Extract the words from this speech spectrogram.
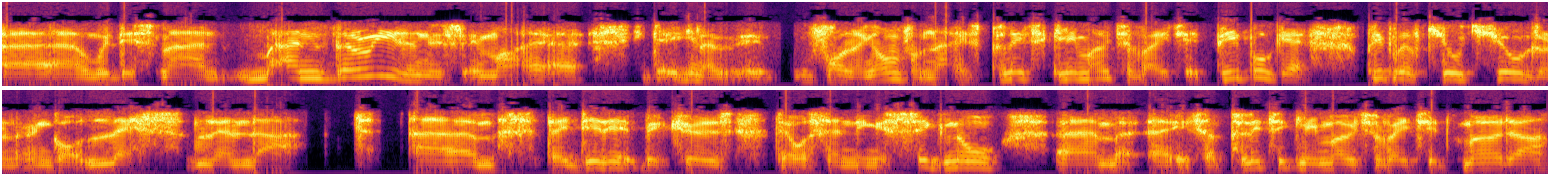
uh, with this man. And the reason is, in my, uh, you know, following on from that, is politically motivated. People get people have killed children and got less than that um, they did it because they were sending a signal. Um, it's a politically motivated murder,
